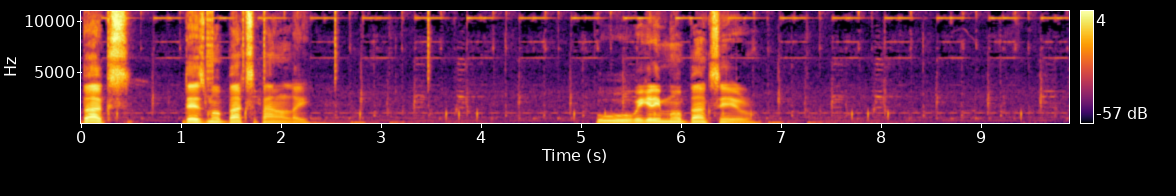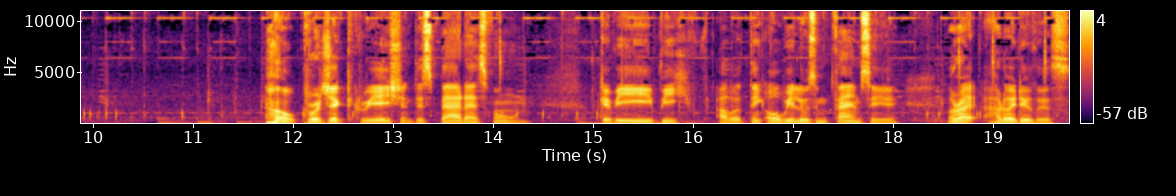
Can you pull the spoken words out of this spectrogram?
Bugs. There's more bugs apparently. Ooh, we're getting more bugs here. Oh, project creation. This badass phone. Okay, we we I would think. Oh, we're losing fans here. All right, how do I do this?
